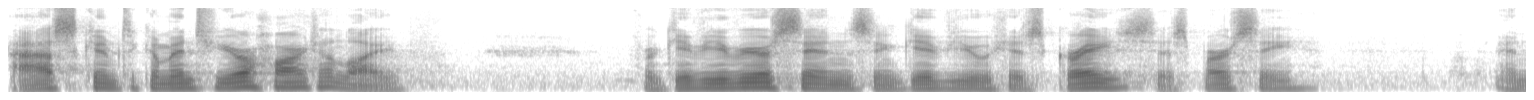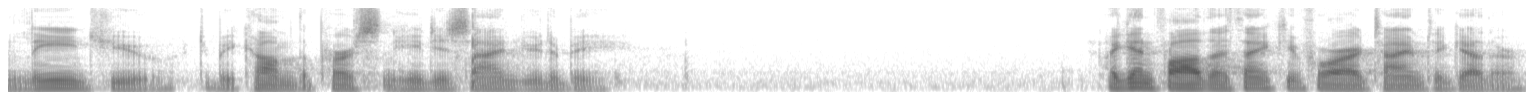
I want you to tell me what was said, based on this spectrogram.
Ask Him to come into your heart and life, forgive you of your sins, and give you His grace, His mercy, and lead you to become the person He designed you to be. Again, Father, thank you for our time together,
